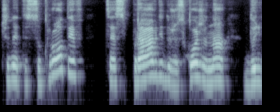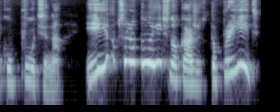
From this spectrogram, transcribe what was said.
чинити супротив, це справді дуже схоже на доньку Путіна. І абсолютно логічно кажуть: то приїдь,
